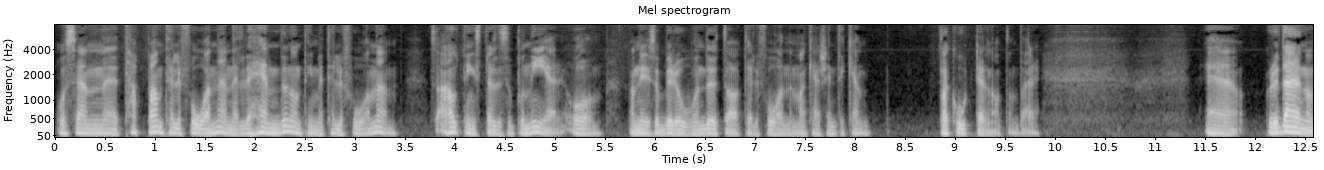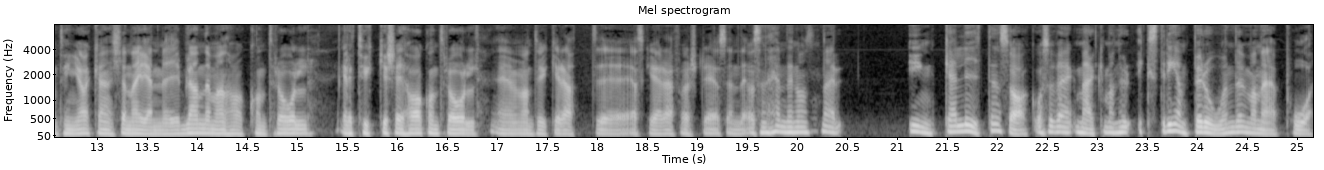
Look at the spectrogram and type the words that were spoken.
Och sen eh, tappade han telefonen, eller det hände någonting med telefonen. Så allting ställdes upp och ner och man är ju så beroende av telefonen, man kanske inte kan ta kort eller något sånt där. Eh, och det där är någonting jag kan känna igen mig Ibland när man har kontroll, eller tycker sig ha kontroll, eh, man tycker att eh, jag ska göra först det och sen det. Och sen händer någon sån här ynka liten sak och så märker man hur extremt beroende man är på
